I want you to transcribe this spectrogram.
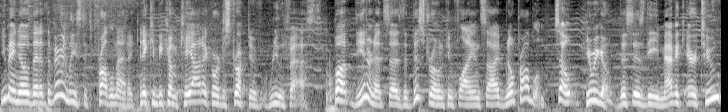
you may know that at the very least it's problematic, and it can become chaotic or destructive really fast. But the internet says that this drone can fly inside no problem. So here we go. This is the Mavic Air 2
